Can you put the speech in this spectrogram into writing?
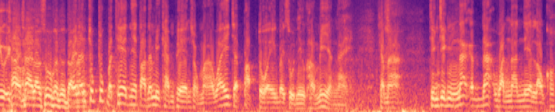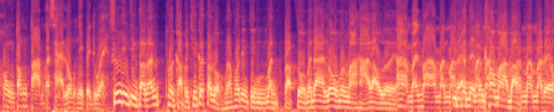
new ใช่ economy ใช่เราสู้กันอยู่ตอนนั้นเพราะฉะนั้นทุก ๆ ประเทศเนี่ยตอนนั้นมีแคมเปญออกมาว่าจะปรับตัวเองไปสู่ new economy ยังไงใช่ไหมฮะ จริงๆณณวันนั้นเนี่ยเราก็คงต้องตามกระแสโลกนี้ไปด้วย ซึ่งจริงๆ ตอนนั้นเพื่อกลับไปคิดก็ตลกนะ เพราะจริงๆ มันปรับตัวไม่ได้โลกมันมาหาเราเลยอะอ่ามันมา มันมาอินเทอร์เน็ตมันเข้ามาแบบนมาเร็ว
